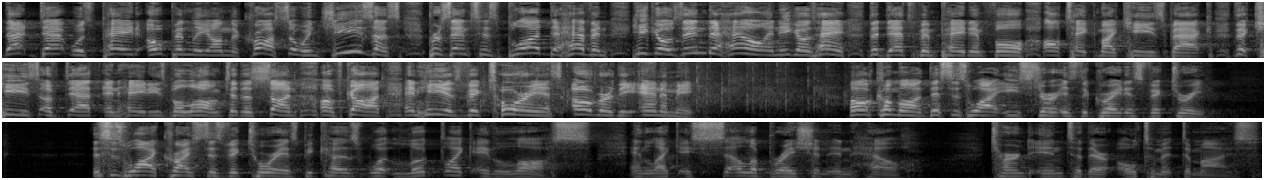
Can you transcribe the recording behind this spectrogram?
that debt was paid openly on the cross. So when Jesus presents his blood to heaven, he goes into hell and he goes, hey, the debt's been paid in full. I'll take my keys back. The keys of death and Hades belong to the Son of God, and he is victorious over the enemy. Oh, come on. This is why Easter is the greatest victory. This is why Christ is victorious because what looked like a loss and like a celebration in hell turned into their ultimate demise.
